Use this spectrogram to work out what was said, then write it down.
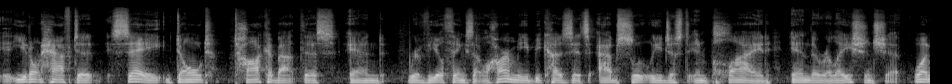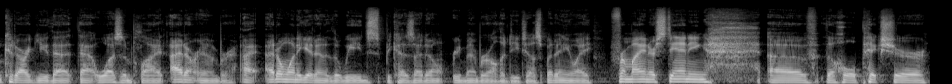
you don't have to say, don't talk about this and reveal things that will harm me because it's absolutely just implied in the relationship. One could argue that that was implied. I don't remember. I, I don't want to get into the weeds because I don't remember all the details. But anyway, from my understanding of the whole picture,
